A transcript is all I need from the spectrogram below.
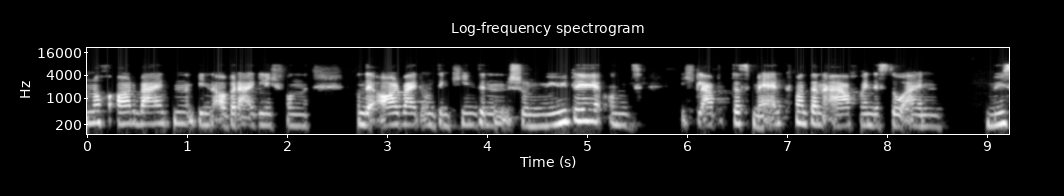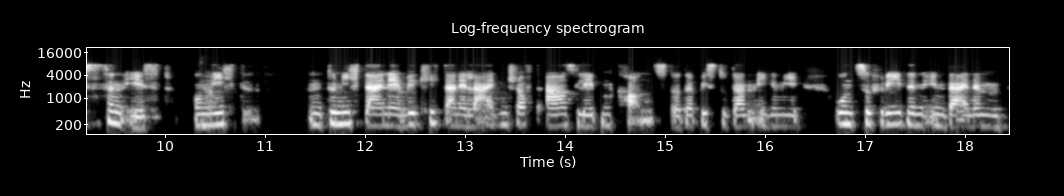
noch arbeiten, bin aber eigentlich von, von der Arbeit und den Kindern schon müde und ich glaube, das merkt man dann auch, wenn es so ein Müssen ist und ja. nicht du nicht deine, wirklich deine Leidenschaft ausleben kannst oder bist du dann irgendwie unzufrieden in deinem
